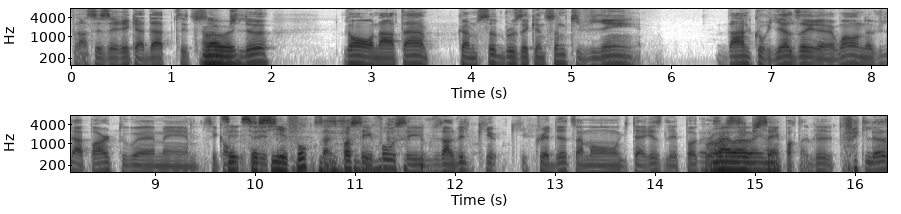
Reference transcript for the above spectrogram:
Francis Eric adapte, tout ça. Puis là, là, on entend comme ça Bruce Dickinson qui vient dans le courriel dire euh, Ouais, on a vu la part où. Euh, mais c'est Ceci est, faux. C'est pas c'est faux, c'est vous enlevez le credit à mon guitariste de l'époque, ouais, puis c'est important. Fait que là,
